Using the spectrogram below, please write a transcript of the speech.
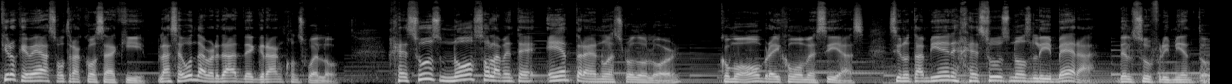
Quiero que veas otra cosa aquí, la segunda verdad de gran consuelo. Jesús no solamente entra en nuestro dolor, como hombre y como Mesías, sino también Jesús nos libera del sufrimiento.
